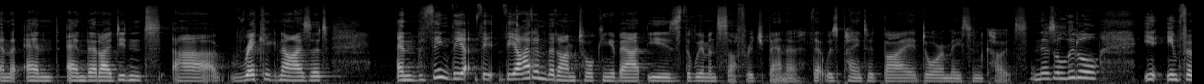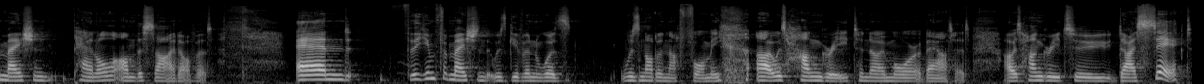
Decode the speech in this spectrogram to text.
and, and, and that I didn't uh, recognise it and the thing, the, the, the, item that I'm talking about is the women's suffrage banner that was painted by Dora Meeson Coates. And there's a little I- information panel on the side of it. And the information that was given was was not enough for me. I was hungry to know more about it. I was hungry to dissect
